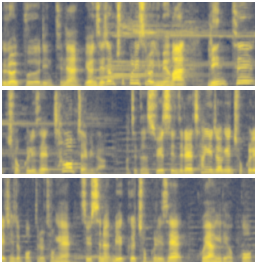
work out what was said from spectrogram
루돌프 린트는 면세점 초콜릿으로 유명한 린트 초콜릿의 창업자입니다. 어쨌든 스위스인들의 창의적인 초콜릿 제조법들을 통해 스위스는 밀크 초콜릿의 고향이 되었고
